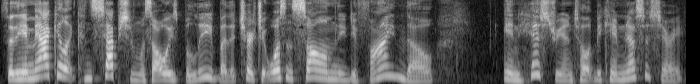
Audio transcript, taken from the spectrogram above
So the Immaculate Conception was always believed by the church. It wasn't solemnly defined, though, in history until it became necessary.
